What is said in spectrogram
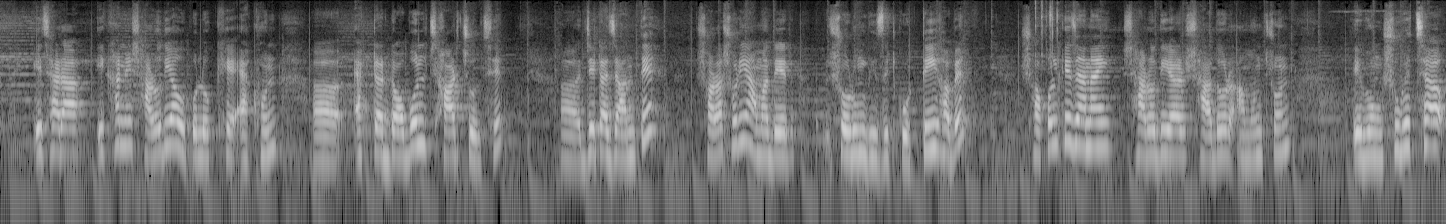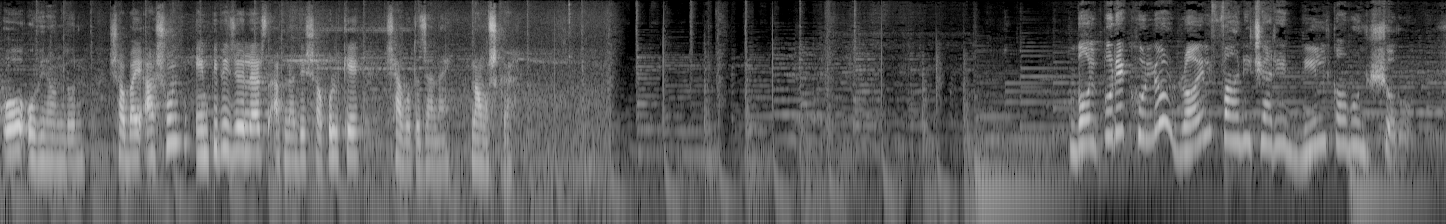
এছাড়া এখানে শারদীয়া উপলক্ষে এখন একটা ডবল ছাড় চলছে যেটা জানতে সরাসরি আমাদের শোরুম ভিজিট করতেই হবে। সকলকে জানাই শারদীয়ার সাদর আমন্ত্রণ এবং শুভেচ্ছা ও অভিনন্দন। সবাই আসুন এমপিপি জুয়েলার্স আপনাদের সকলকে স্বাগত জানাই। নমস্কার। বোলপুরে খুলল রয়্যাল ফার্নিচারের নীলকমল শোরুম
